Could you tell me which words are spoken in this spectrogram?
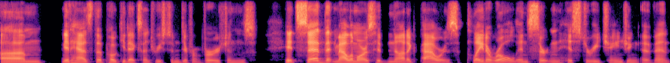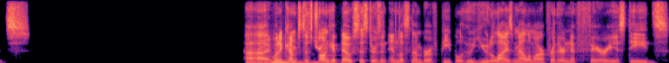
Um, it has the Pokédex entries in different versions. It said that Malamar's hypnotic powers played a role in certain history-changing events. Uh, when it comes to Mhm. strong hypnosis, there's an endless number of people who utilize Malamar for their nefarious deeds.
